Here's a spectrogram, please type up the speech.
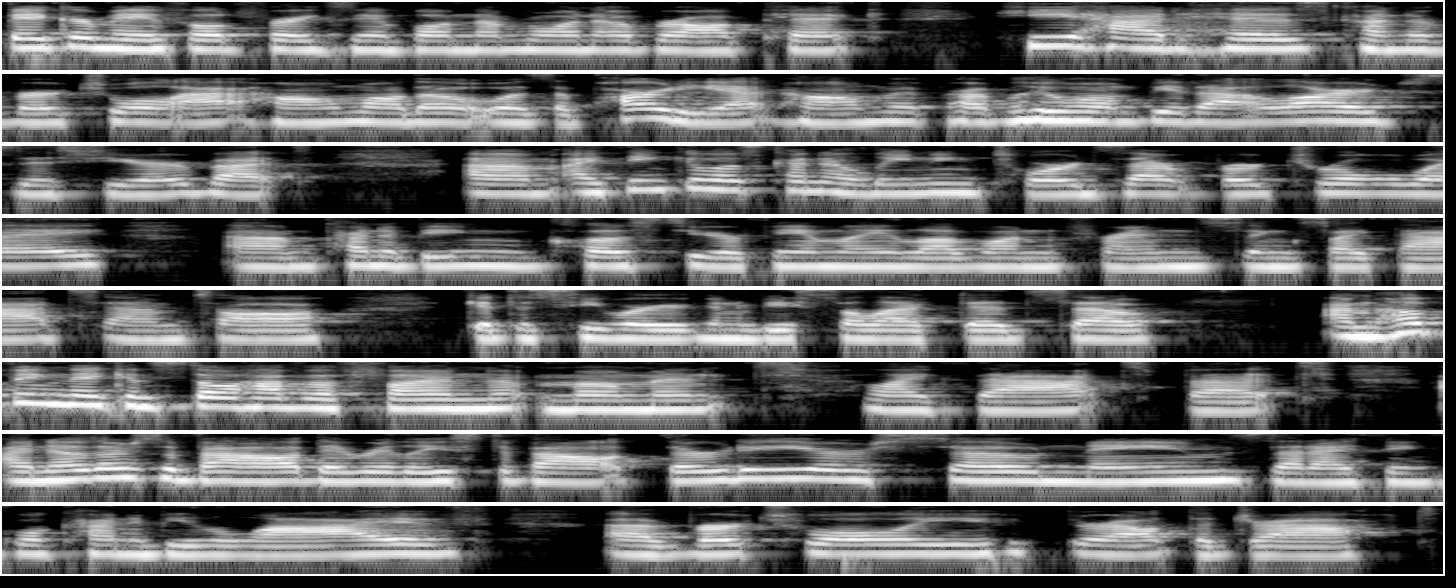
Baker Mayfield, for example, number one overall pick, he had his kind of virtual at home, although it was a party at home. It probably won't be that large this year. But um, I think it was kind of leaning towards that virtual way, um, kind of being close to your family, loved one, friends, things like that, um, to all get to see where you're going to be selected. So, I'm hoping they can still have a fun moment like that. But I know there's about, they released about 30 or so names that I think will kind of be live uh, virtually throughout the draft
